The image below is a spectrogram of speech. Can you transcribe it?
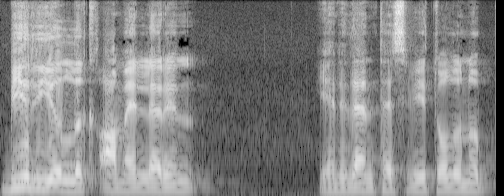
Bir yıllık amellerin yeniden tespit olunup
